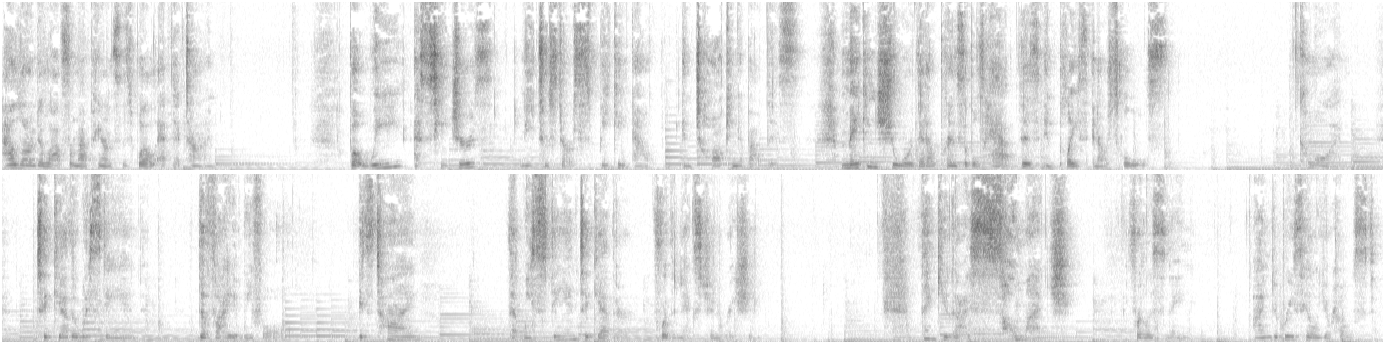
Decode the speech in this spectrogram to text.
I learned a lot from my parents as well at that time. But we, as teachers, need to start speaking out and talking about this, making sure that our principals have this in place in our schools. Come on. Together we stand, divided we fall. It's time that we stand together for the next generation. Thank you guys so much for listening. I'm Debrice Hill, your host.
